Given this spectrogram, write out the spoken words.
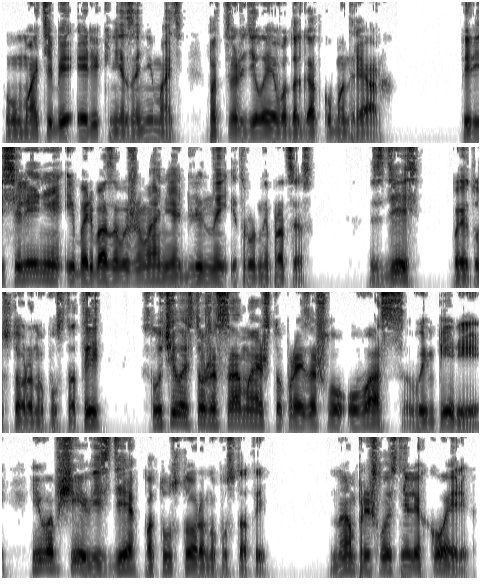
Ума тебе, Эрик, не занимать, подтвердила его догадку Монтриарх. Переселение и борьба за выживание – длинный и трудный процесс. Здесь, по эту сторону пустоты, случилось то же самое, что произошло у вас, в Империи, и вообще везде по ту сторону пустоты. Нам пришлось нелегко, Эрик.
